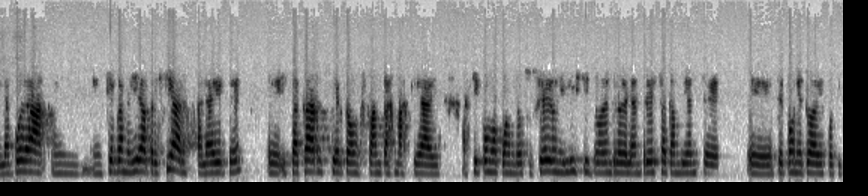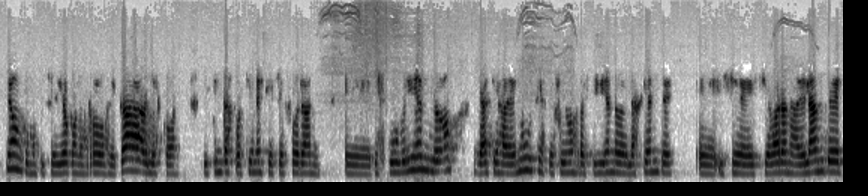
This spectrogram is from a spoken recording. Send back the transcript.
la pueda, en, en, cierta medida, apreciar a la EPE eh, y sacar ciertos fantasmas que hay. Así como cuando sucede un ilícito dentro de la empresa también se, eh, se pone toda a disposición, como sucedió con los robos de cables, con distintas cuestiones que se fueron eh, descubriendo gracias a denuncias que fuimos recibiendo de la gente eh, y se llevaron adelante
